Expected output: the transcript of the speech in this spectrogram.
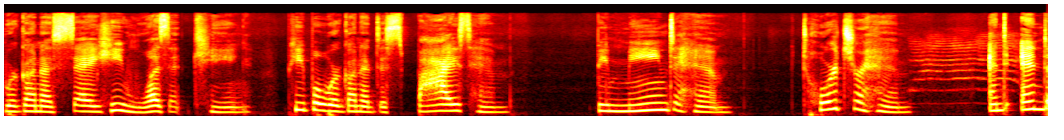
were going to say he wasn't king. People were going to despise him be mean to him, torture him, and end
